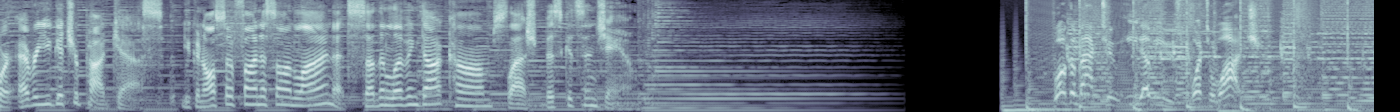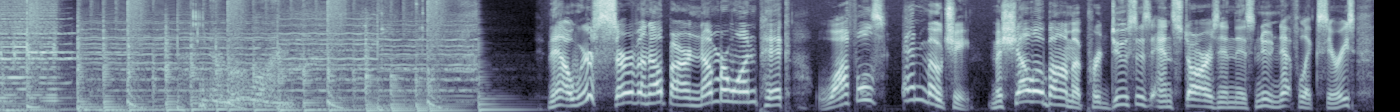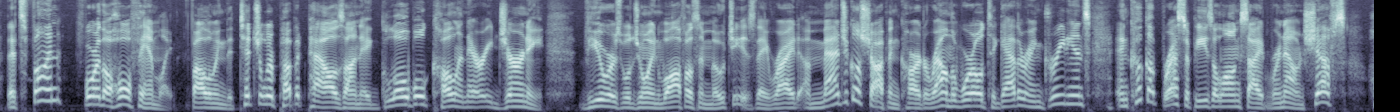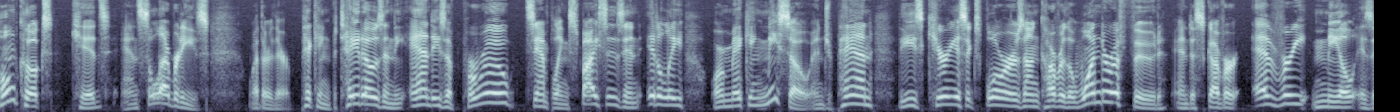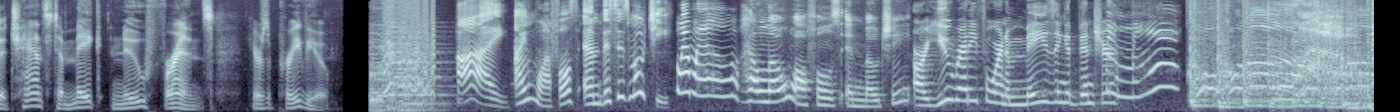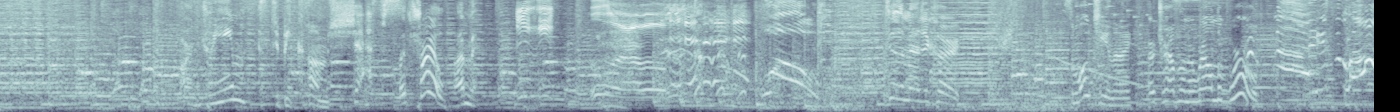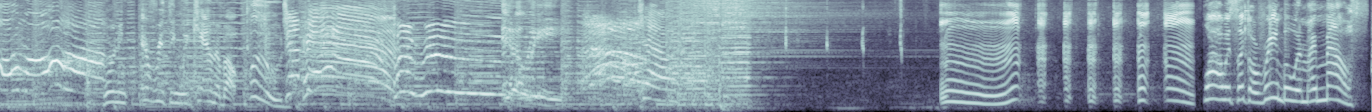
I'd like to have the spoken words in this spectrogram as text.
wherever you get your podcasts. You can also find us online at southernliving.com slash biscuits and jam. Welcome back to EW's What to Watch. Now we're serving up our number one pick, waffles and mochi. Michelle Obama produces and stars in this new Netflix series that's fun for the whole family, following the titular puppet pals on a global culinary journey. Viewers will join Waffles and Mochi as they ride a magical shopping cart around the world to gather ingredients and cook up recipes alongside renowned chefs, home cooks, kids, and celebrities. Whether they're picking potatoes in the Andes of Peru, sampling spices in Italy, or making miso in Japan, these curious explorers uncover the wonder of food and discover every meal is a chance to make new friends. Here's a preview. Hi, I'm Waffles, and this is Mochi. Hello, Waffles and Mochi. Are you ready for an amazing adventure? Become chefs. Let's try a lemon. Whoa! To the magic cart. So Mochi and I are traveling around the world. Nice, Mama! Learning everything we can about food. Japan! Peru! Italy! Ciao! Mm. Wow, it's like a rainbow in my mouth.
